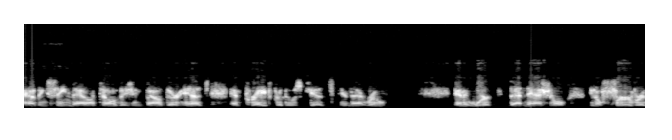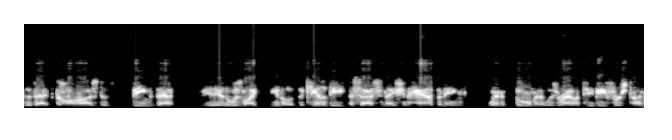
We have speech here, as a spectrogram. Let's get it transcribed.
having seen that on television, bowed their heads and prayed for those kids in that room. And it worked. That national, you know, fervor that that caused of being that, it was like, you know, the Kennedy assassination happening when boom, and it was right on TV. First time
